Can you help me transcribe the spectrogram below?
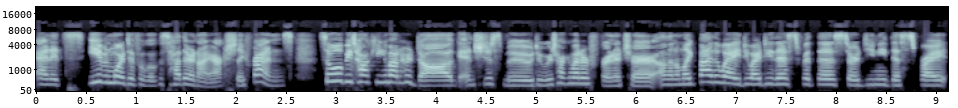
And it's even more difficult because Heather and I are actually friends. So we'll be talking about her dog, and she just moved, and we were talking about her furniture. And then I'm like, by the way, do I do this with this, or do you need this sprite?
